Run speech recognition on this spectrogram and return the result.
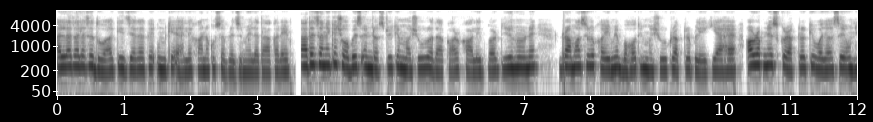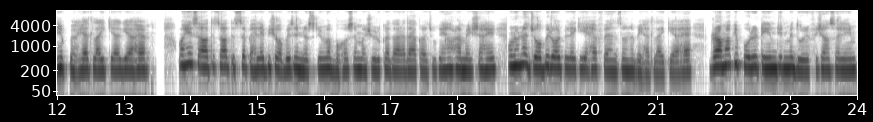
अल्लाह ताला से दुआ कीजिएगा कि उनके अहले खाना को सब्र जमील अदा करे। साथ चने के शोबिस इंडस्ट्री के मशहूर अदाकार खालिद भट्ट, जिन्होंने ड्रामा सिल खई में बहुत ही मशहूर करैक्टर प्ले किया है और अपने इस करैक्टर की वजह से उन्हें बेहद लाइक किया गया है। वहीं साथ ही साथ इससे पहले भी शोबिस इंडस्ट्री में बहुत से मशहूर किरदार अदा कर चुके हैं और हमेशा ही उन्होंने जो भी रोल प्ले किया है फैंस ने उन्हें बेहद लाइक किया है। ड्रामा की पूरी टीम जिनमें दूरफिशा, सलीम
